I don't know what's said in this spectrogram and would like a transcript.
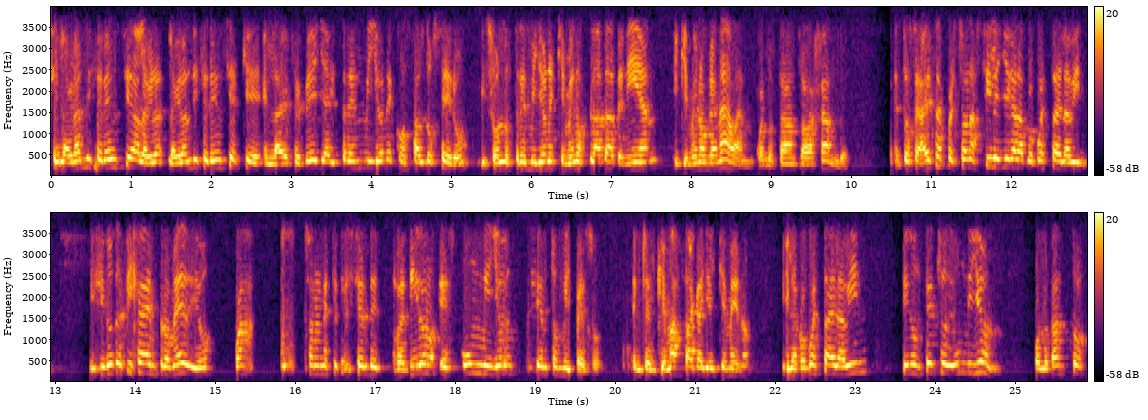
Sí, la gran diferencia, la, la gran diferencia es que en la AFP ya hay 3 millones con saldo cero y son los 3 millones que menos plata tenían y que menos ganaban cuando estaban trabajando. Entonces a esas personas sí les llega la propuesta de la BIN. Y si tú te fijas en promedio, ¿cuántas son en este tercer de retiro? Es un millón trescientos mil pesos, entre el que más saca y el que menos. Y la propuesta de la BIN tiene un techo de un millón. Por lo tanto,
